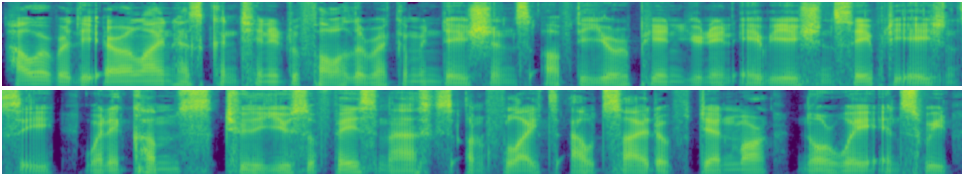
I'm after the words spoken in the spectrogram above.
However, the airline has continued to follow the recommendations of the European Union Aviation Safety Agency when it comes to the use of face masks on flights outside of Denmark, Norway, and Sweden.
